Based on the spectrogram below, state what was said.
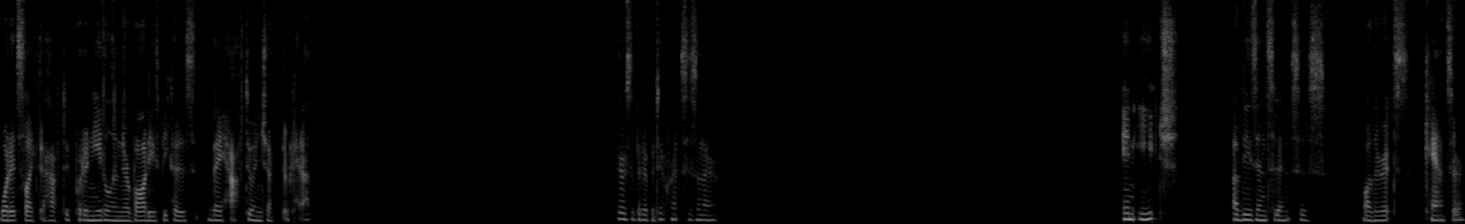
what it's like to have to put a needle in their bodies because they have to inject their cat. There's a bit of a difference, isn't there? In each of these incidences, whether it's cancer,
